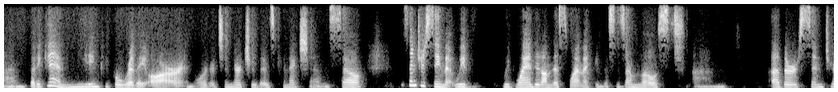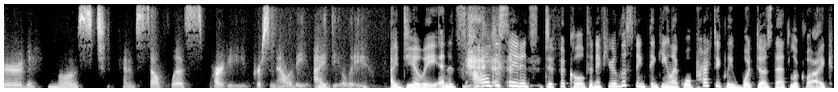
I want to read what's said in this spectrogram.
Um, but again, meeting people where they are in order to nurture those connections. So it's interesting that we've we've landed on this one. I think this is our most um, other centered, most kind of selfless party personality, ideally ideally. And it's, I'll just say it, it's difficult. And if you're listening thinking like, well, practically, what does that look like?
